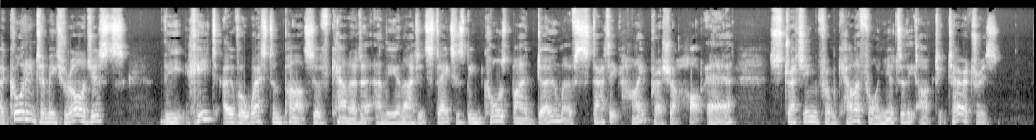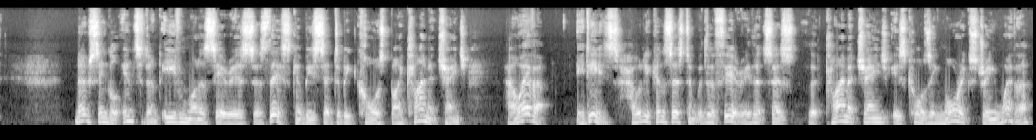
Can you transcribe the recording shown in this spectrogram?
According to meteorologists, the heat over western parts of Canada and the United States has been caused by a dome of static high pressure hot air stretching from California to the Arctic territories. No single incident, even one as serious as this, can be said to be caused by climate change. However, it is wholly consistent with the theory that says that climate change is causing more extreme weather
